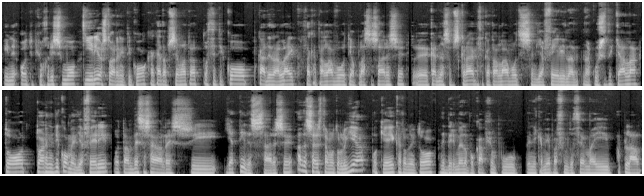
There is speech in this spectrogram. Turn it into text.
είναι ό,τι πιο χρήσιμο. Κυρίως το αρνητικό, κακά τα ψέματα. Το θετικό, κάντε ένα like, θα καταλάβω ότι απλά σας άρεσε. Ε, κάντε ένα subscribe, θα καταλάβω ότι σας ενδιαφέρει να, να ακούσετε κι άλλα. Το, το αρνητικό με ενδιαφέρει όταν δεν σας αρέσει, γιατί δεν σας άρεσε; Αν δεν σας αρέσει η τραυματολογία, OK, okay, κατανοητό. Δεν περιμένω από κάποιον που δεν έχει καμία επαφή με το θέμα ή απλά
